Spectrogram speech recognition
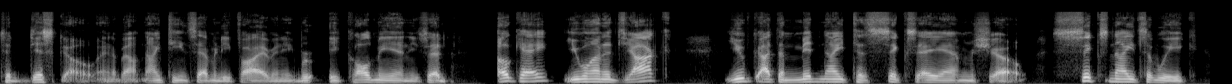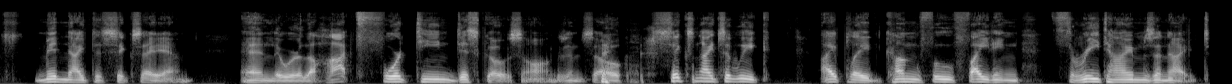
to disco in about 1975. And he, he called me in. He said, okay, you want to jock? You've got the midnight to 6 a.m. show six nights a week, midnight to 6 a.m. And there were the hot 14 disco songs. And so, six nights a week, I played kung fu fighting three times a night.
